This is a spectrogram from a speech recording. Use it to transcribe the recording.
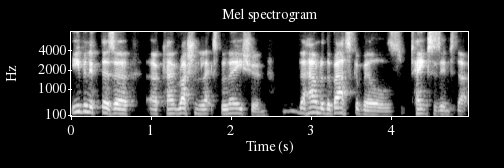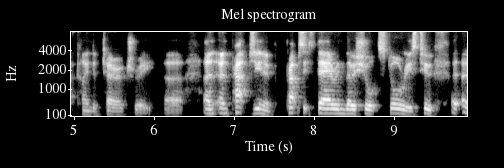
even if there's a, a, kind of rational explanation, the Hound of the Baskervilles takes us into that kind of territory, uh, and and perhaps you know perhaps it's there in those short stories too, a,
